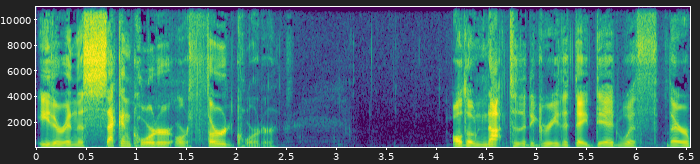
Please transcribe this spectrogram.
either in the second quarter or third quarter, although not to the degree that they did with their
